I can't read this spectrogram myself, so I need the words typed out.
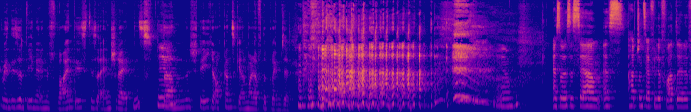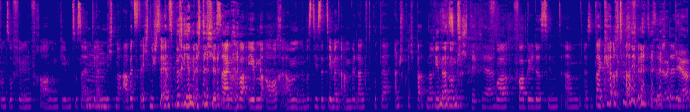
Wenn die Sabine ein Freund ist des Einschreitens, ja. dann stehe ich auch ganz gern mal auf der Bremse. ja. Also es ist sehr, es hat schon sehr viele Vorteile, von so vielen Frauen umgeben zu sein, mhm. die einen nicht nur arbeitstechnisch sehr inspirieren, möchte ich hier sagen, aber eben auch, ähm, was diese Themen anbelangt, gute Ansprechpartnerinnen und wichtig, ja. Vor, Vorbilder sind. Ähm, also danke auch dafür dieser ja. Gern.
